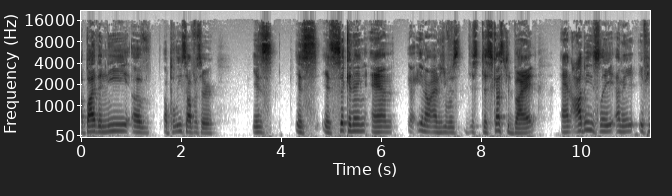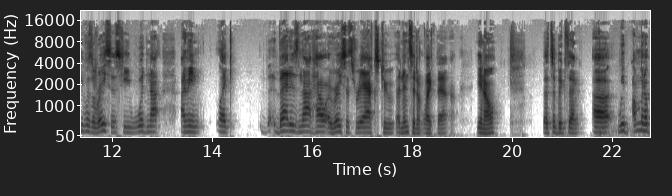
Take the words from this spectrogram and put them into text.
uh, by the knee of a police officer is is is sickening and uh, you know and he was just disgusted by it. And obviously i mean if he was a racist he would not i mean like th- that is not how a racist reacts to an incident like that you know? That's a big thing uh we i'm gonna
